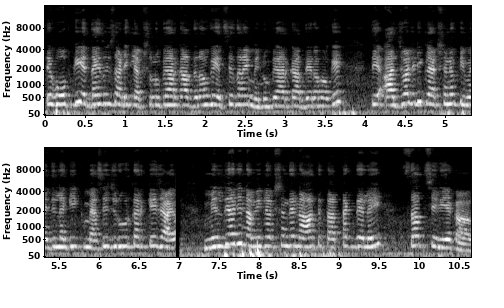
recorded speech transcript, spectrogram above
ਤੇ ਹੋਪ ਕਿ ਇਦਾਂ ਹੀ ਤੁਸੀਂ ਸਾਡੀ ਕਲੈਕਸ਼ਨ ਨੂੰ ਪਿਆਰ ਕਰਦੇ ਰਹੋਗੇ, ਇਸੇ ਤਰ੍ਹਾਂ ਹੀ ਮੈਨੂੰ ਪਿਆਰ ਕਰਦੇ ਰਹੋਗੇ। ਤੇ ਅੱਜ ਵਾਲੀ ਜਿਹੜੀ ਕਲੈਕਸ਼ਨ ਹੈ ਕਿਵੇਂ ਦੀ ਲੱਗੀ, ਇੱਕ ਮੈਸੇਜ ਜ਼ਰੂਰ ਕਰਕੇ ਜਾਇਓ। ਮਿਲਦੇ ਆ ਜੀ ਨਵੀਂ ਕਲੈਕਸ਼ਨ ਦੇ ਨਾਲ ਤੇ ਤਦ ਤੱਕ ਦੇ ਲਈ ਸਤਿ ਸ਼੍ਰੀ ਅਕਾਲ।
